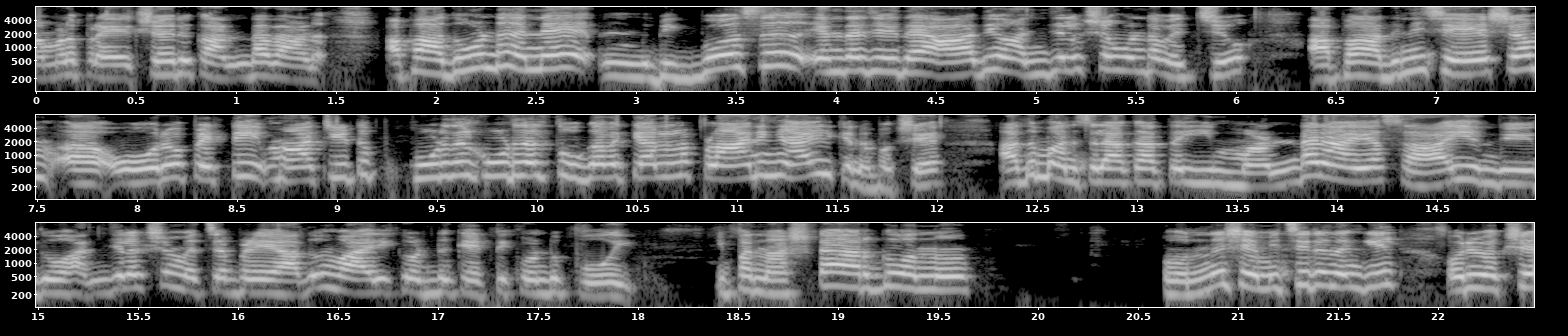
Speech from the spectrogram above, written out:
നമ്മൾ പ്രേക്ഷകർ കണ്ടതാണ്. അപ്പൊ അതുകൊണ്ട് തന്നെ ബിഗ് ബോസ് എന്താ ചെയ്തത് ആദ്യം അഞ്ചു ലക്ഷം കൊണ്ട് വെച്ചു. അപ്പൊ അതിനുശേഷം ആ, ഓരോ പെട്ടി മാറ്റിയിട്ട് കൂടുതൽ കൂടുതൽ തുക വെക്കാനുള്ള പ്ലാനിങ് ആയിരിക്കണം. പക്ഷെ അത് മനസ്സിലാക്കാത്ത ഈ മണ്ടനായ സായി എന്ത് ചെയ്തു? അഞ്ചു ലക്ഷം വെച്ചപ്പോഴേ അതും വാരിക്കൊണ്ട് കെട്ടിക്കൊണ്ട് പോയി. ഇപ്പൊ നഷ്ടം ആർക്ക് വന്നു? ഒന്ന് ക്ഷമിച്ചിരുന്നെങ്കിൽ ഒരു പക്ഷേ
